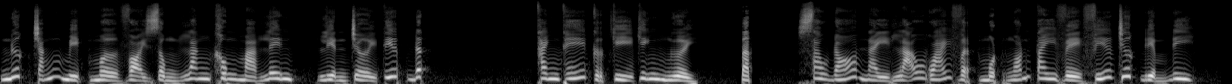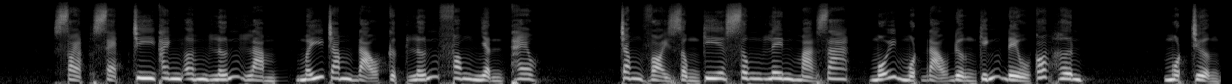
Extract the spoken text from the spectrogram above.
Nước trắng mịt mờ vòi rồng lăng không mà lên, liền trời tiếp đất. Thanh thế cực kỳ kinh người. Tật. Sau đó này lão quái vật một ngón tay về phía trước điểm đi. Xoẹt xẹt chi thanh âm lớn làm mấy trăm đạo cực lớn phong nhận theo. Trong vòi rồng kia sông lên mà ra, mỗi một đạo đường kính đều có hơn. Một trượng,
